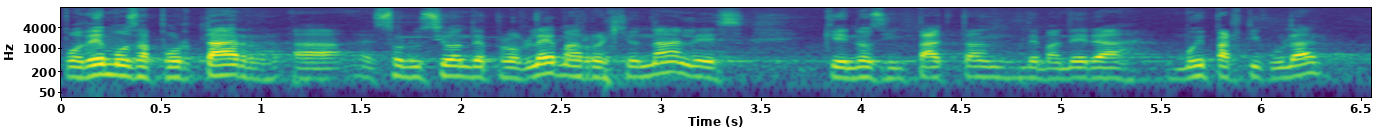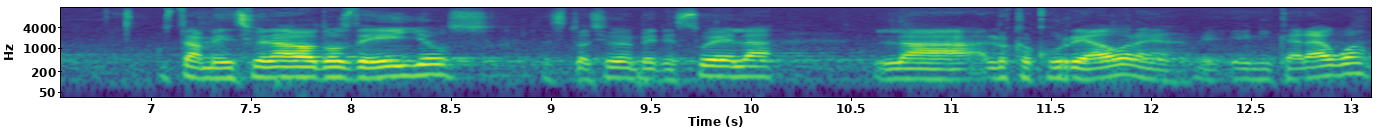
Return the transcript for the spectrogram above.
podemos aportar a solución de problemas regionales que nos impactan de manera muy particular. Usted ha mencionado dos de ellos, la situación en Venezuela, lo que ocurre ahora en, Nicaragua,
